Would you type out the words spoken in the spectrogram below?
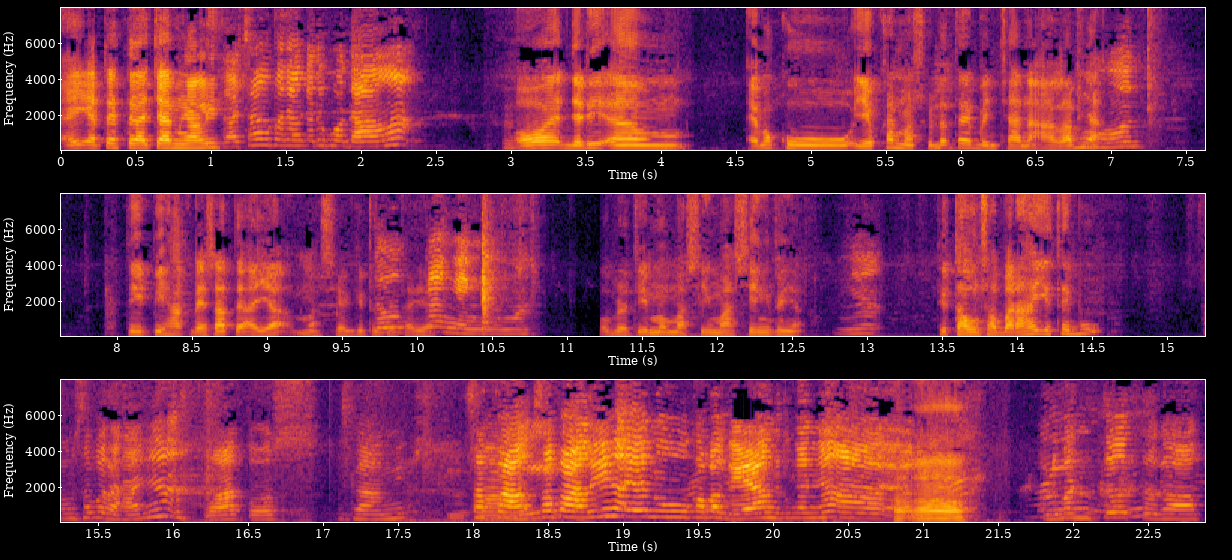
eh eta teh acan ngalih. Gacang tadi yang modalna, oh jadi em, emang ku ya kan maksudnya teh bencana alamnya? Nyewun, di pihak desa teh aya mas yang gitu teh ya oh berarti emang masing-masing tuh ya? Nya, di tahun sabaraha ya teh bu? Sama sabarahanya, watos, islami, Islami. sapa sapali aya nu kabageang gitu kan nya, Heeh. di mantut tengah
